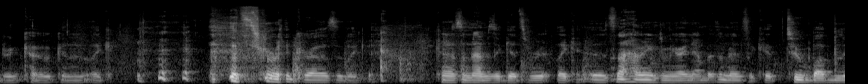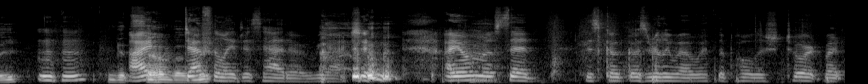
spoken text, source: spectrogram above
drink Coke and like it's really gross. It's like kind of sometimes it gets re- like it's not happening to me right now, but sometimes it gets too bubbly. Mm-hmm. It gets I so bubbly. definitely just had a reaction. I almost said this Coke goes really well with the Polish tort, but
